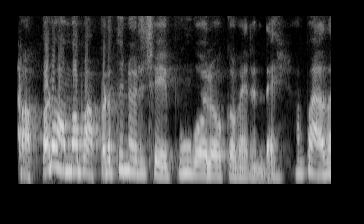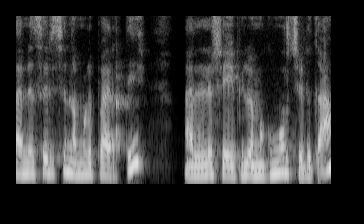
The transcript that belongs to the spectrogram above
പപ്പടം ആകുമ്പോൾ പപ്പടത്തിന് ഒരു ഷേപ്പും കോലവും ഒക്കെ വരണ്ടേ. അപ്പൊ അതനുസരിച്ച് നമ്മൾ പരത്തി നല്ല ഷേപ്പിൽ നമുക്ക് മുറിച്ചെടുക്കാം.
